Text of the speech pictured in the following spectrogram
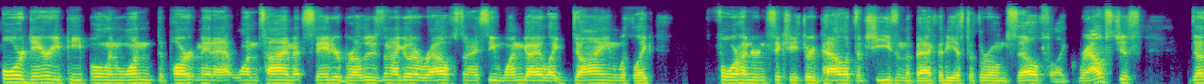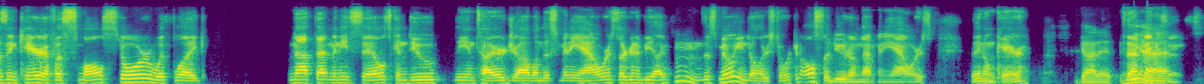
four dairy people in one department at one time at Stater Brothers. Then I go to Ralph's and I see one guy like dying with like 463 pallets of cheese in the back that he has to throw himself. Like Ralph's just doesn't care if a small store with like not that many sales can do the entire job on this many hours. They're going to be like, hmm, this million dollar store can also do it on that many hours. They don't care. Got it. If that yeah, makes sense.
